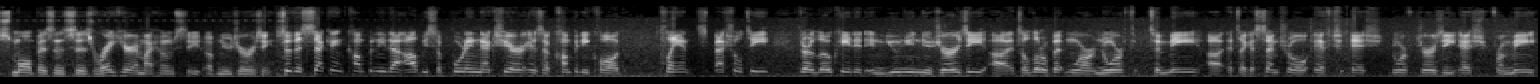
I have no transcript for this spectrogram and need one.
small businesses right here in my home state of New Jersey. So the second company that I'll be supporting next year is a company called Plant Specialty. They're located in Union, New Jersey. Uh, it's a little bit more north to me. Uh, it's like a central-ish, North Jersey-ish from me.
